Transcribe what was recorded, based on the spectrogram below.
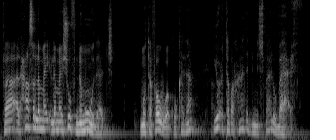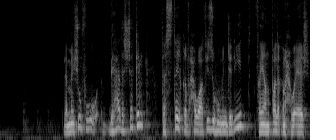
فالحاصل لما لما يشوف نموذج متفوق وكذا يعتبر هذا بالنسبة له باعث. لما يشوفه بهذا الشكل تستيقظ حوافزه من جديد فينطلق نحو إيش؟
